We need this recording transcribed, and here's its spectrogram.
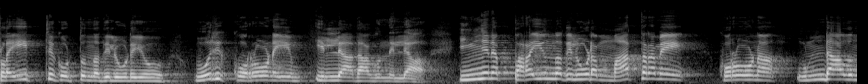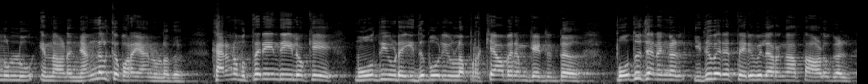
പ്ലേറ്റ് കൊട്ടുന്നതിലൂടെയോ ഒരു കൊറോണയും ഇല്ലാതാകുന്നില്ല. ഇങ്ങനെ പറയുന്നതിലൂടെ മാത്രമേ കൊറോണ ഉണ്ടാവുന്നുള്ളൂ എന്നാണ് ഞങ്ങൾക്ക് പറയാനുള്ളത്. കാരണം ഉത്തരേന്ത്യയിലൊക്കെ മോദിയുടെ ഇതുപോലെയുള്ള പ്രഖ്യാപനം കേട്ടിട്ട് പൊതുജനങ്ങൾ ഇതുവരെ തെരുവിലിറങ്ങാത്ത ആളുകൾ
